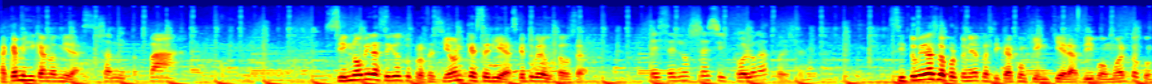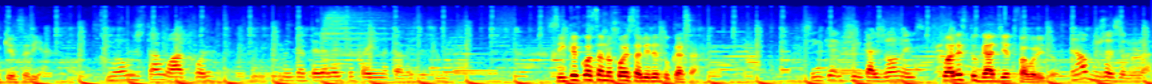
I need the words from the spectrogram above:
¿A qué mexicano admiras? O sea, mi papá. Si no hubieras seguido tu profesión, ¿qué serías? ¿Qué te hubiera gustado ser? Este, no sé, psicóloga puede ser. Si tuvieras la oportunidad de platicar con quien quieras, vivo o muerto, ¿con quién sería? Me gusta Warhol. Me encantaría ver qué trae en la cabeza ese hombre. ¿Sin qué cosa no puedes salir de tu casa? Sin, que, sin calzones. ¿Cuál es tu gadget favorito? No, pues el celular.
